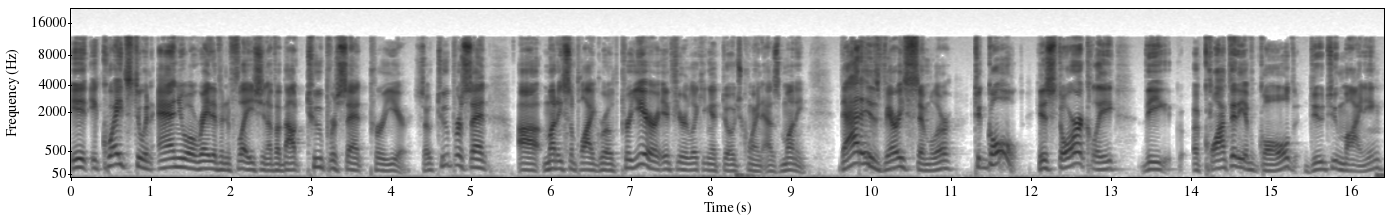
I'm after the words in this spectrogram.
it equates to an annual rate of inflation of about 2% per year. So 2% uh, money supply growth per year if you're looking at Dogecoin as money. That is very similar to gold. Historically, the quantity of gold due to mining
